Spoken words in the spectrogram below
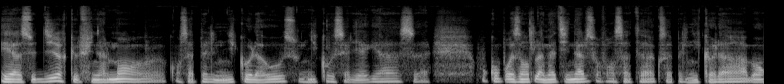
et à se dire que finalement euh, qu'on s'appelle Nicolaos ou Nico Saliagas euh, ou qu'on présente la matinale sur France Inter qu'on s'appelle Nicolas bon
